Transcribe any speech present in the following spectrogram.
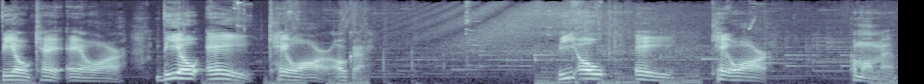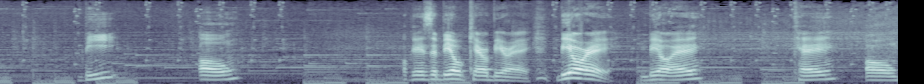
B O K A O R. B O A K O R. Okay. B O A K O R. Come on, man. B O. Okay, is it B O K or B O A? B O A. B O A K O.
